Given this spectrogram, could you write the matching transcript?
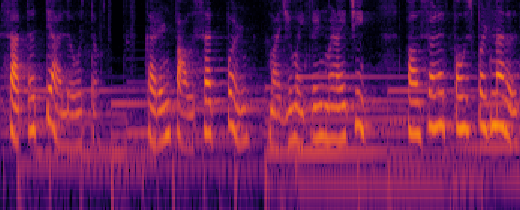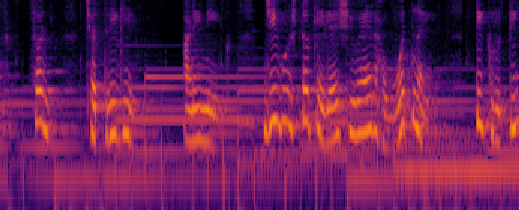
सातत्य आलं होतं. कारण पावसात पण माझी मैत्रीण म्हणायची पावसाळ्यात पाऊस पडणारच. चल छत्री घे आणि निघ. जी गोष्ट केल्याशिवाय राहवत नाही ती कृती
